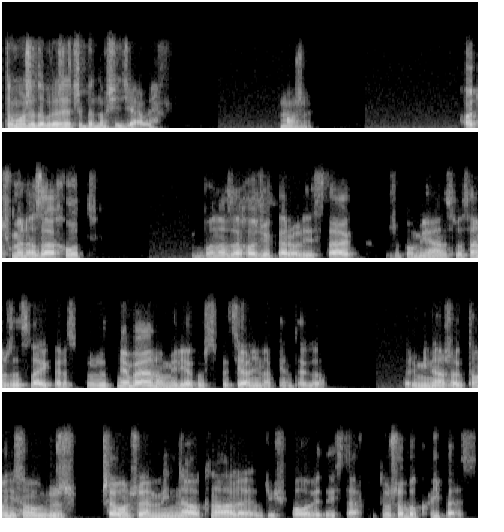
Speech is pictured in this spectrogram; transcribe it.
to może dobre rzeczy będą się działy. Może. Chodźmy na zachód, bo na zachodzie, Karol, jest tak, że pomijając Los Angeles Lakers, którzy nie będą mieli jakoś specjalnie napiętego terminarza, to oni są, już przełączyłem inne okno, ale gdzieś w połowie tej stawki, tuż obok Clippers.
